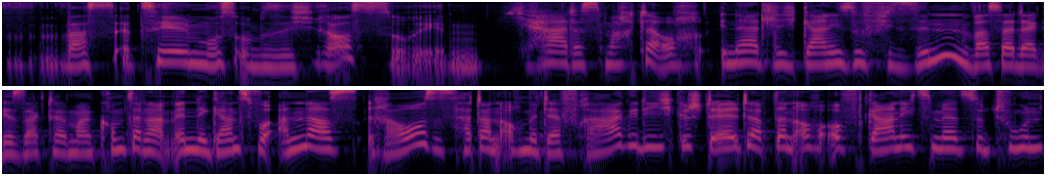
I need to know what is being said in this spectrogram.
was erzählen muss, um sich rauszureden. Ja, das macht ja auch inhaltlich gar nicht so viel Sinn, was er da gesagt hat. Man kommt dann am Ende ganz woanders raus. Es hat dann auch mit der Frage, die ich gestellt habe, dann auch oft gar nichts mehr zu tun.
